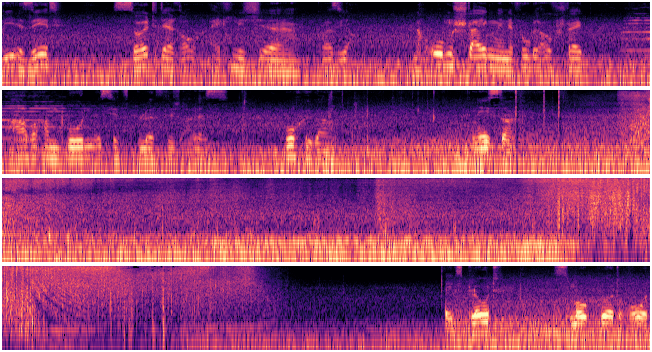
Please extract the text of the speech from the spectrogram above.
Wie ihr seht, sollte der Rauch eigentlich äh, quasi nach oben steigen, wenn der Vogel aufsteigt. Aber am Boden ist jetzt plötzlich alles hochgegangen. Nächster. Explode Smokebird Rot.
